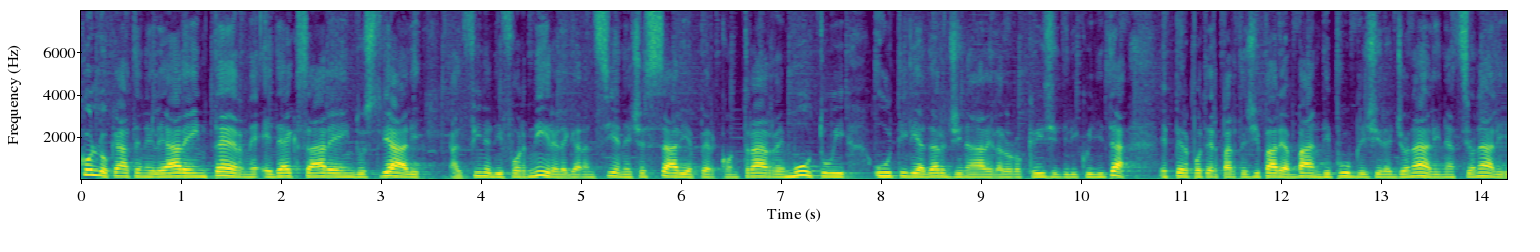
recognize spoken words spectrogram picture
collocate nelle aree interne ed ex aree industriali, al fine di fornire le garanzie necessarie per contrarre mutui utili ad arginare la loro crisi di liquidità e per poter partecipare a bandi pubblici regionali, nazionali,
